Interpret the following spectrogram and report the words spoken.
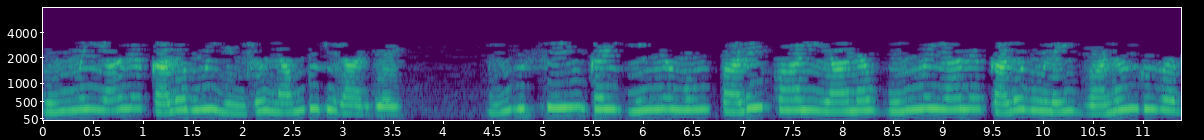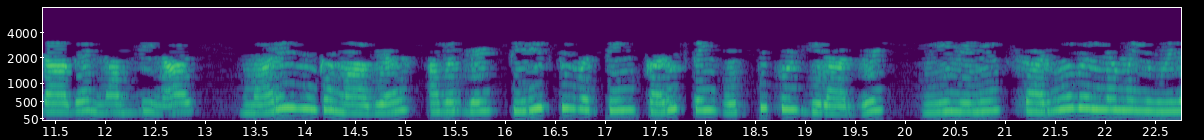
உண்மையான கடவுள் என்று நம்புகிறார்கள். முஸ்லிம்கள் இன்னமும் படைப்பாளியான உண்மையான கடவுளை வணங்குவதாக நம்பினால் மறைமுகமாக அவர்கள் திரித்துவத்தின் கருத்தை ஒப்புக்கொள்கிறார்கள். ஏனெனில் சர்வ வல்லமையுள்ள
